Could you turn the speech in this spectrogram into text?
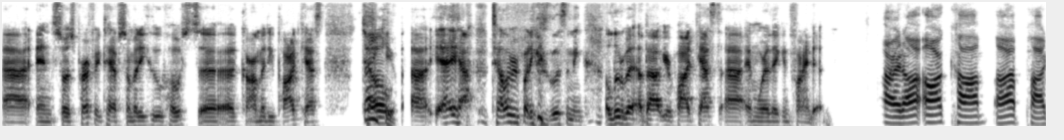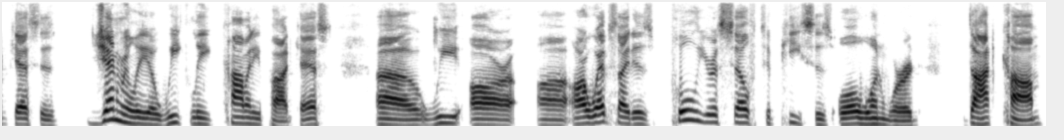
Uh, and so it's perfect to have somebody who hosts a, a comedy podcast. Tell, Thank you. Uh, yeah, yeah. Tell everybody who's listening a little bit about your podcast uh, and where they can find it. All right. Our, our, com- our podcast is generally a weekly comedy podcast. Uh, we are, uh, our website is pull yourself to pieces, all one word, dot com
